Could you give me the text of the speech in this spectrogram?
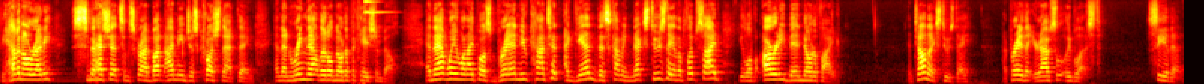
If you haven't already, smash that subscribe button. I mean, just crush that thing. And then ring that little notification bell. And that way, when I post brand new content again this coming next Tuesday on the flip side, you'll have already been notified. Until next Tuesday, I pray that you're absolutely blessed. See you then.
